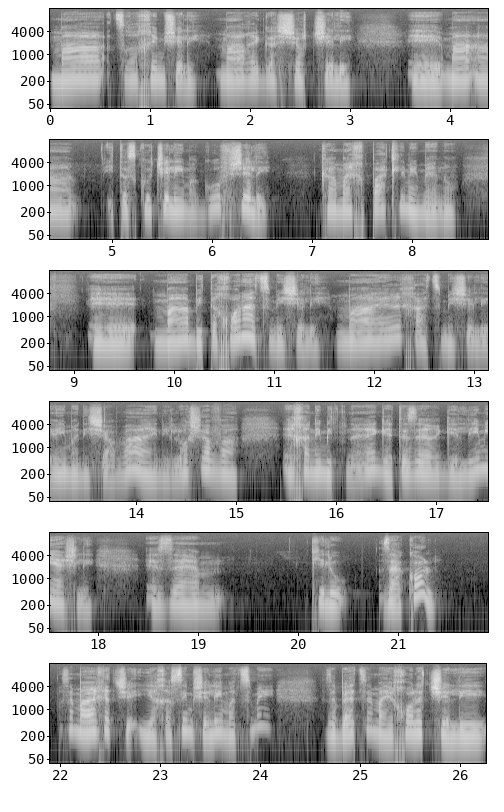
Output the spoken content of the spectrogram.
מה הצרכים שלי, מה הרגשות שלי, אה, מה ההתעסקות שלי עם הגוף שלי, כמה אכפת לי ממנו, אה, מה הביטחון העצמי שלי, מה הערך העצמי שלי, האם אני שווה, אני לא שווה, איך אני מתנהגת, איזה הרגלים יש לי. איזה, כאילו, זה הכל. זה מערכת יחסים שלי עם עצמי, זה בעצם היכולת שלי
